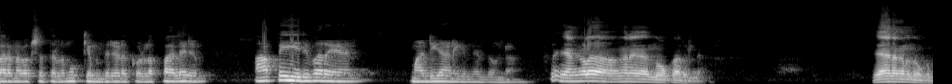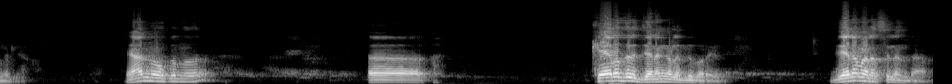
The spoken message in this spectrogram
ഭരണപക്ഷത്തുള്ള മുഖ്യമന്ത്രി അടക്കമുള്ള പലരും ആ പേര് പറയാൻ മടി കാണിക്കുന്നത് എന്തുകൊണ്ടാണ്? ഞങ്ങൾ അങ്ങനെ നോക്കാറില്ല. ഞാൻ അങ്ങനെ നോക്കുന്നില്ല. ഞാൻ നോക്കുന്നത് കേരളത്തിലെ ജനങ്ങൾ എന്ത് പറയുന്നു? ജനമനസ്സിൽ എന്താണ്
